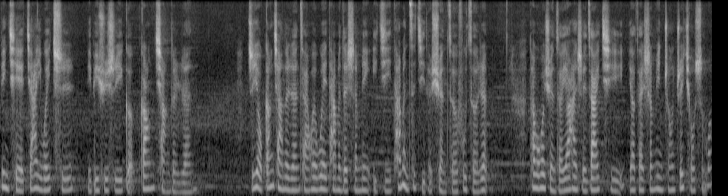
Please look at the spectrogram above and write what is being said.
并且加以维持。你必须是一个刚强的人。只有刚强的人才会为他们的生命以及他们自己的选择负责任。他们会选择要和谁在一起，要在生命中追求什么，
